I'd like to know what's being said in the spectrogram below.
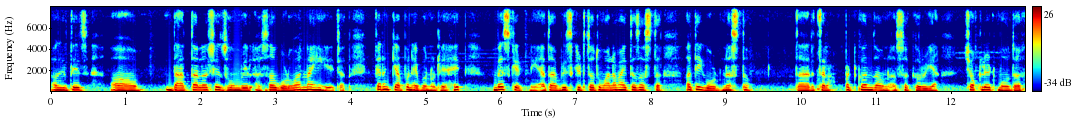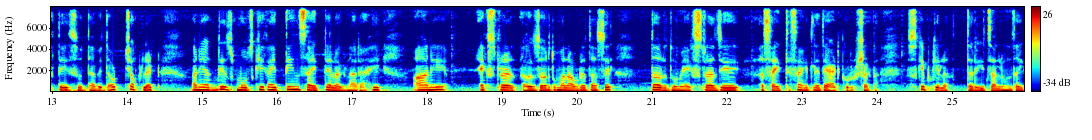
अगदीच दाताला असे झोंबेल असा गोडवा नाही याच्यात. कारण की आपण हे बनवले आहेत बिस्किटने. आता बिस्किट तर तुम्हाला माहीतच असतं अति गोड नसतं. तर चला पटकन जाऊन असं करूया. चॉकलेट मोदक ते सुद्धा विदाऊट चॉकलेट आणि अगदीच मोजके काही तीन साहित्य लागणार आहे. आणि एक्स्ट्रा जर तुम्हाला आवडत असेल तर तुम्ही एक्स्ट्रा जे साहित्य सांगितलं ते ॲड करू शकता. स्किप केलं तरीही चालून जाईल.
